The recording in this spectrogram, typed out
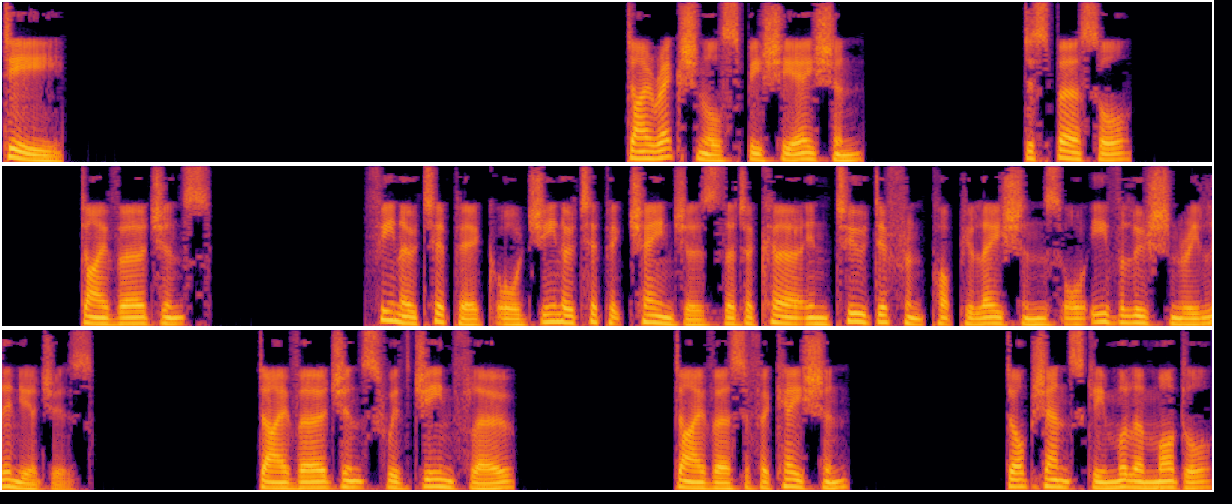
D. Directional speciation. Dispersal Divergence Phenotypic or genotypic changes that occur in two different populations or evolutionary lineages Divergence with gene flow Diversification Dobzhansky-Muller model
